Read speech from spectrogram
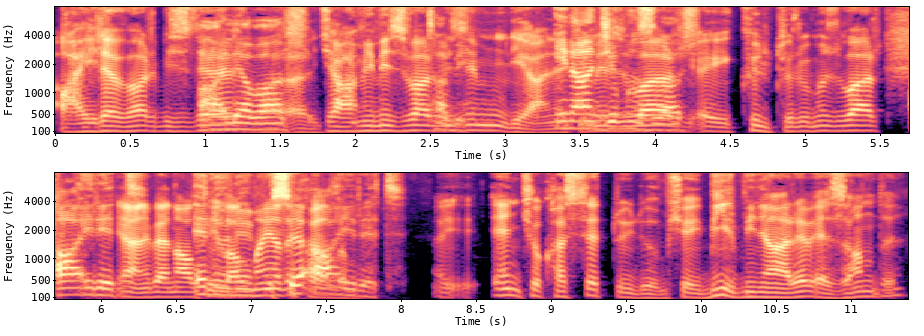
Aile var bizde. Aile var. E, camimiz var Tabii. bizim. Yani İnancımız var. var. E, kültürümüz var. Ahiret. Yani ben 6 yıl Almanya'da kaldım. Ahiret. E, en çok hasret duyduğum şey bir minare ve ezandı.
